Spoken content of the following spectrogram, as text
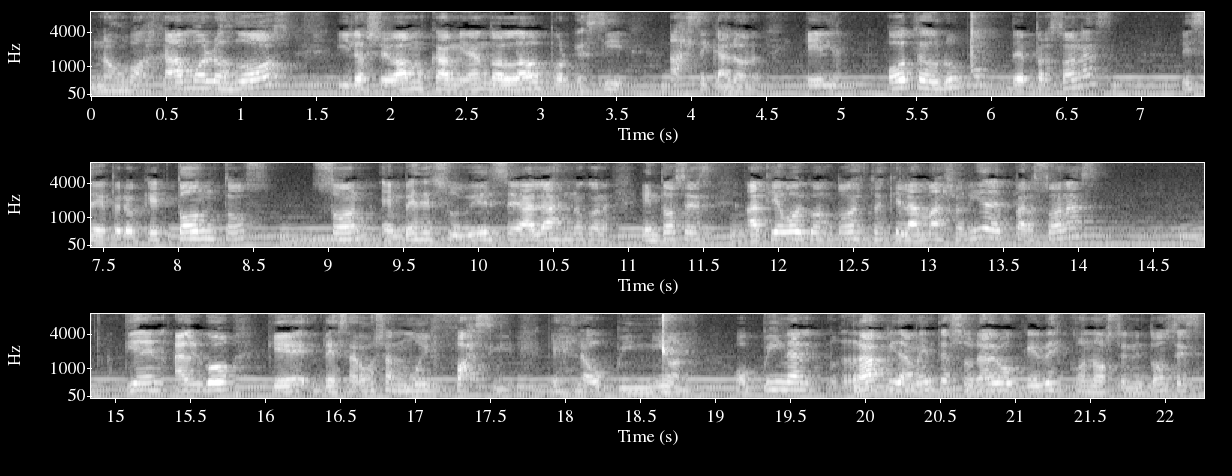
Nos bajamos los dos y los llevamos caminando al lado porque sí, hace calor. El otro grupo de personas dice, pero qué tontos son en vez de subirse al asno. Entonces, ¿a qué voy con todo esto? Es que la mayoría de personas tienen algo que desarrollan muy fácil, que es la opinión. Opinan rápidamente sobre algo que desconocen. Entonces,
